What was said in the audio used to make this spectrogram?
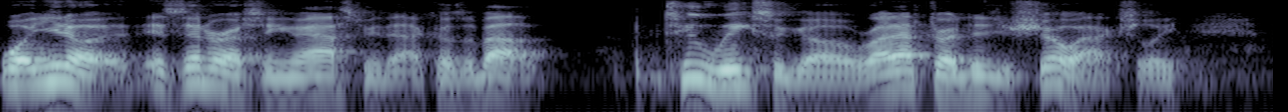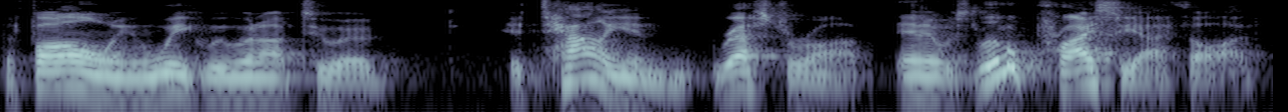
Well, you know, it's interesting you asked me that because about two weeks ago, right after I did your show, actually, the following week we went out to a Italian restaurant and it was a little pricey, I thought.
